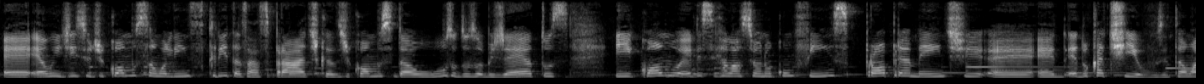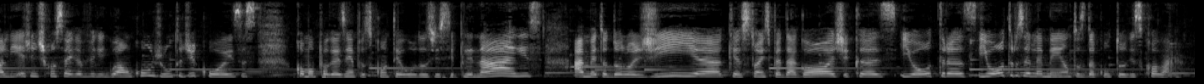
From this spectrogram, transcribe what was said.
é, é um indício de como são ali inscritas as práticas, de como se dá o uso dos objetos e como eles se relacionam com fins propriamente é, é, educativos. Então, ali a gente consegue averiguar um conjunto de coisas, como, por exemplo, os conteúdos disciplinares, a metodologia, questões pedagógicas e, outras, e outros elementos da cultura escolar.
